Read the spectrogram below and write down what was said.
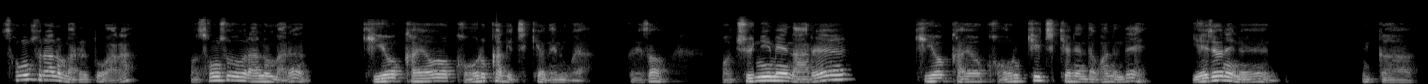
성수라는 말을 또 알아? 어, 성수라는 말은 기억하여 거룩하게 지켜내는 거야. 그래서 어, 주님의 날을 기억하여 거룩히 지켜낸다고 하는데 예전에는 그러니까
